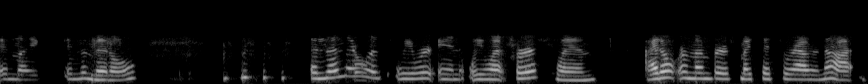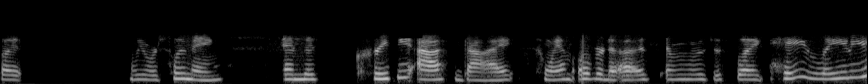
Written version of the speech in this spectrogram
and like in the middle. And then there was we were in we went for a swim. I don't remember if my tits were out or not, but we were swimming and this creepy ass guy swam over to us and was just like, Hey lady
